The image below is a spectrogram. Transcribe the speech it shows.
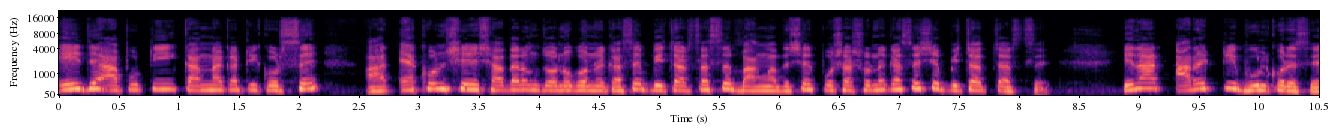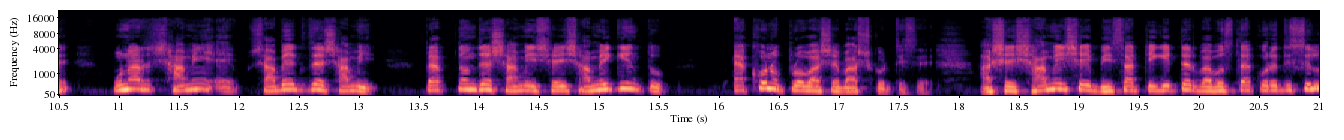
এই যে আপুটি কান্নাকাটি করছে আর এখন সে সাধারণ জনগণের কাছে বিচার চাচ্ছে, বাংলাদেশের প্রশাসনের কাছে সে বিচার চাচ্ছে। এনার আরেকটি ভুল করেছে। ওনার স্বামী, সাবেক যে স্বামী প্রাপ্তন যে স্বামী, সেই স্বামী কিন্তু এখনও প্রবাসে বাস করতেছে। আর সেই স্বামী সেই ভিসা টিকিটের ব্যবস্থা করে দিছিল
